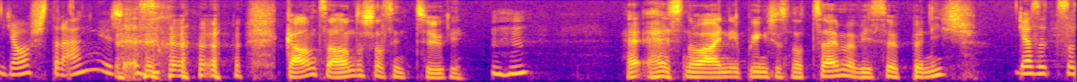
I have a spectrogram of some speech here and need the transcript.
Ja, streng ist es. Ganz anders als in Zürich. mhm. Ha- Hast noch eine, bringst du es noch zusammen, wie es etwa ist? Ja, also so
